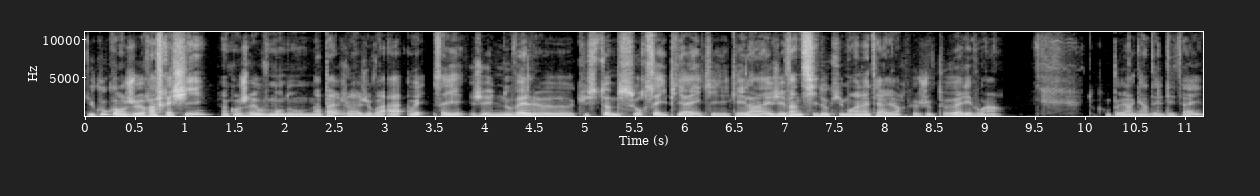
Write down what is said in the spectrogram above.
Du coup, quand je rafraîchis, quand je réouvre mon, ma page, là, je vois, ah oui, ça y est, j'ai une nouvelle euh, custom source API qui est, qui est là, et j'ai 26 documents à l'intérieur que je peux aller voir. Donc on peut aller regarder le détail.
